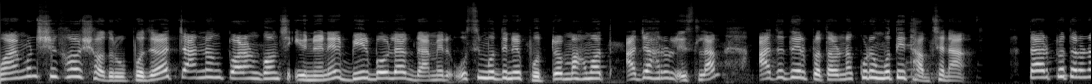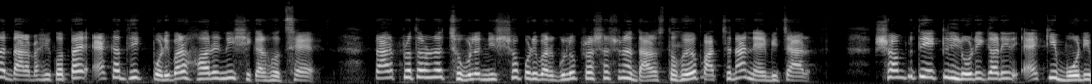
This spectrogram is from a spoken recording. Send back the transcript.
ময়মনসিংহ সদর উপজেলার চার নং পরাণগঞ্জ ইউনিয়নের বীরবৌলা গ্রামের উসিমুদ্দিনের পুত্র মোহাম্মদ আজাহারুল ইসলাম আজাদের প্রতারণা কোনো মতেই থামছে না। তার প্রতারণার ধারাবাহিকতায় একাধিক পরিবার হয়রানির শিকার হচ্ছে। তার প্রতারণার ছবলে নিঃস্ব পরিবারগুলো প্রশাসনের দ্বারস্থ হয়েও পাচ্ছে না ন্যায় বিচার। সম্প্রতি একটি লরি গাড়ির একই বডি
